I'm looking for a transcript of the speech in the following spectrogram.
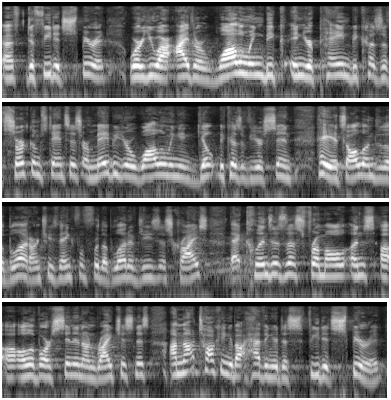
a, defeated spirit where you are either wallowing in your pain because of circumstances or maybe you're wallowing in guilt because of your sin. Hey, it's all under the blood. Aren't you thankful for the blood of Jesus Christ that cleanses us from all, uh, all of our sin and unrighteousness? I'm not talking about having a defeated spirit.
